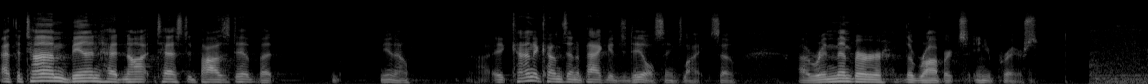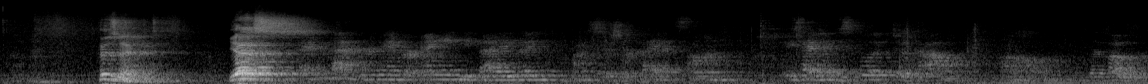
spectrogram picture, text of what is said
At the time, Ben had not tested positive, but, you know, it kind of comes in a package deal, seems like. So uh, remember the Roberts in your prayers. Who's next? Yes. I remember Andy Bailey, my sister Pat's son. He's having his foot took off, um, the fold.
